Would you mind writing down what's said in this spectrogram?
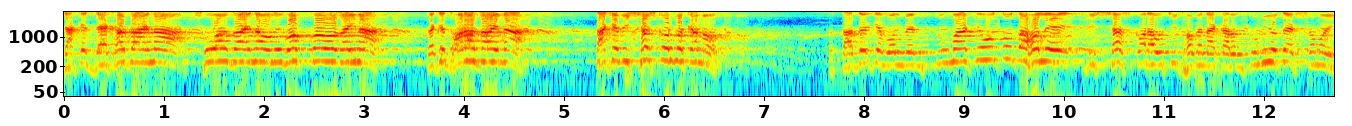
যাকে দেখা যায় না ছোঁয়া যায় না, অনুভব করা যায় না যাকে ধরা যায় না, তাকে বিশ্বাস করবে কেন? তাদেরকে বলবেন, তোমাকেও তো তাহলে বিশ্বাস করা উচিত হবে না, কারণ তুমিও তো এক সময়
